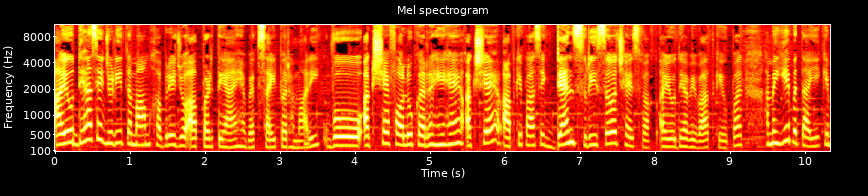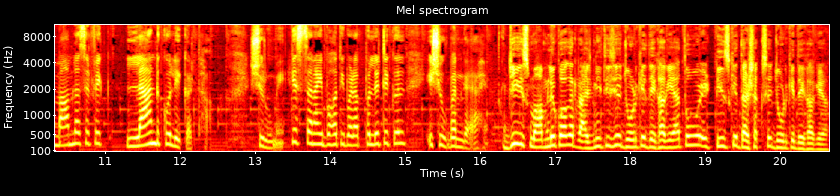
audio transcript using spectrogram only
अयोध्या से जुड़ी तमाम खबरें जो आप पढ़ते आए हैं वेबसाइट पर हमारी वो अक्षय फॉलो कर रहे हैं। अक्षय आपके पास एक डेंस रिसर्च है इस वक्त अयोध्या विवाद के ऊपर। हमें ये बताइए कि मामला सिर्फ़ एक लैंड को लेकर था। शुरू में किस तरह बहुत ही बड़ा पॉलिटिकल इशू बन गया है जी इस मामले को अगर राजनीति से जोड़ के देखा गया तो वो एट्टीज के दशक से जोड़ के देखा गया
